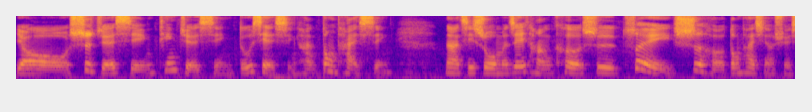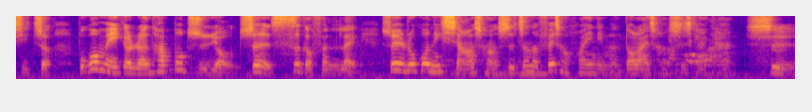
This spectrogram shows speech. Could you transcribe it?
有视觉型、听觉型、读写型和动态型。那其实我们这一堂课是最适合动态型的学习者。不过每一个人他不只有这四个分类，所以如果你想要尝试，真的非常欢迎你们都来尝试看看。是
